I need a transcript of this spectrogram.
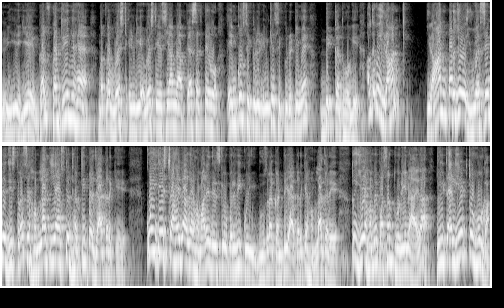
ये, गल्फ कंट्री में है मतलब वेस्ट इंडिया वेस्ट एशिया में आप कह सकते हो तो इनको सिक्योरिटी इनके सिक्योरिटी में दिक्कत होगी। अब देखो ईरान ईरान पर जो यूएसए ने जिस तरह से हमला किया उसके धरती पर जाकर के कोई देश चाहेगा अगर हमारे देश के ऊपर भी कोई दूसरा कंट्री आकर के हमला करे तो ये हमें पसंद थोड़ी ना आएगा। तो रिटेलिएट तो होगा।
